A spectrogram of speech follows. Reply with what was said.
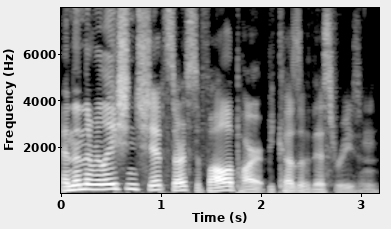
and then the relationship starts to fall apart because of this reason.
